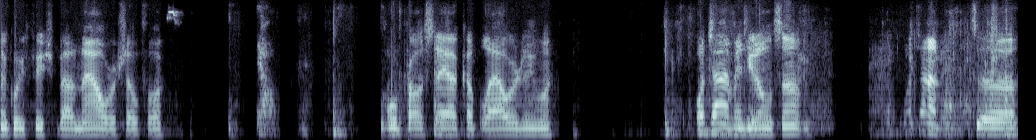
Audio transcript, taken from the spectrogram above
think we fished about an hour so far. Yeah. We'll probably stay out a couple hours anyway. What time is Get it? on something. What time is it? It's, uh,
